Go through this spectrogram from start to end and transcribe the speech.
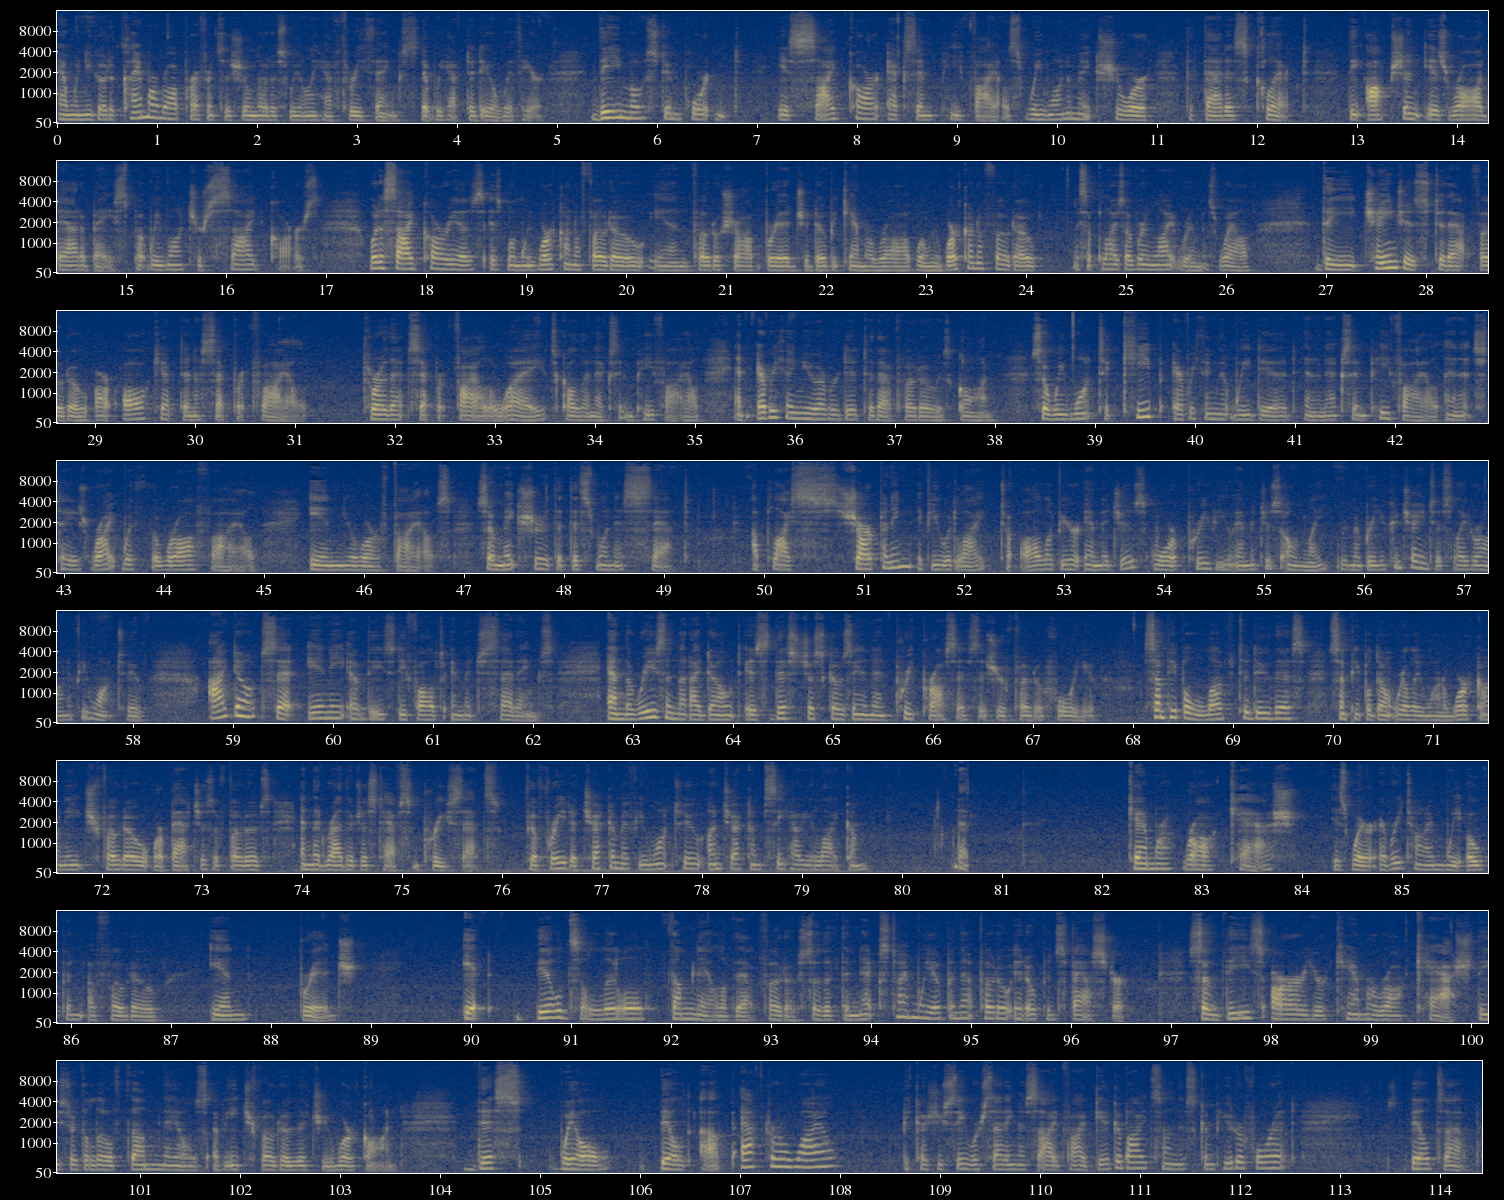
and when you go to camera raw preferences you'll notice we only have three things that we have to deal with here. The most important is sidecar XMP files. We want to make sure that that is clicked. The option is raw database, but we want your sidecars. What a sidecar is, is when we work on a photo in Photoshop, Bridge, Adobe Camera Raw, when we work on a photo, this applies over in Lightroom as well, the changes to that photo are all kept in a separate file throw that separate file away. It's called an XMP file. And everything you ever did to that photo is gone. So we want to keep everything that we did in an XMP file and it stays right with the raw file in your files. So make sure that this one is set. Apply sharpening if you would like to all of your images or preview images only. Remember you can change this later on if you want to. I don't set any of these default image settings. And the reason that I don't is this just goes in and pre-processes your photo for you. Some people love to do this. Some people don't really want to work on each photo or batches of photos and they'd rather just have some presets. Feel free to check them if you want to, uncheck them, see how you like them. That Camera Raw Cache is where every time we open a photo in bridge, it builds a little thumbnail of that photo so that the next time we open that photo, it opens faster. So these are your camera raw cache. These are the little thumbnails of each photo that you work on. This will build up after a while because you see we're setting aside 5 gigabytes on this computer for it. it builds up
